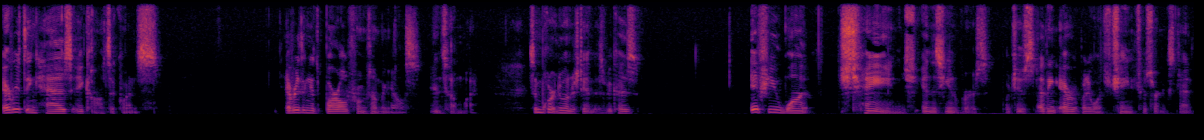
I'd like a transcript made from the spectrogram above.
Everything has a consequence. Everything is borrowed from something else in some way. It's important to understand this because if you want change in this universe, which is, I think everybody wants change to a certain extent,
